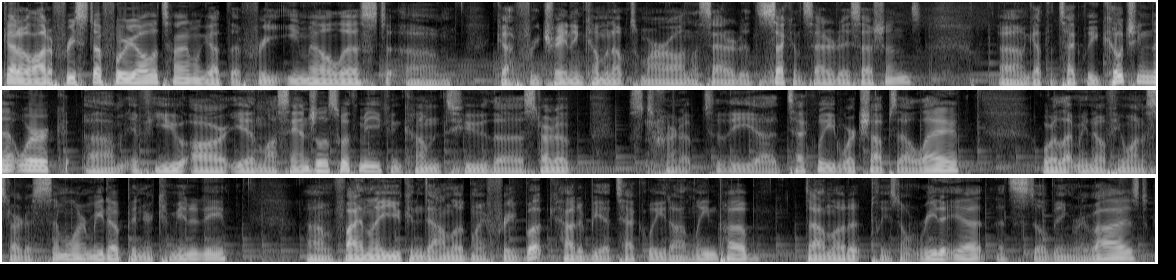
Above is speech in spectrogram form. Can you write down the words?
Got a lot of free stuff for you all the time. We got the free email list. Um, got free training coming up tomorrow on the Saturday, second Saturday sessions. Um, got the Tech Lead Coaching Network. Um, if you are in Los Angeles with me, you can come to the startup, startup to the uh, Tech Lead Workshops LA or let me know if you want to start a similar meetup in your community. Um, finally, you can download my free book, How to Be a Tech Lead on LeanPub. Download it. Please don't read it yet, it's still being revised.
